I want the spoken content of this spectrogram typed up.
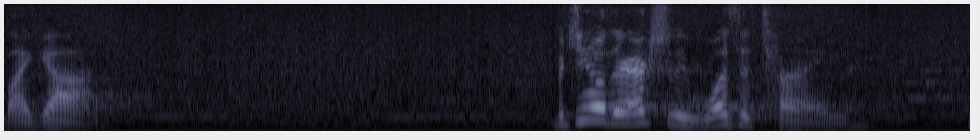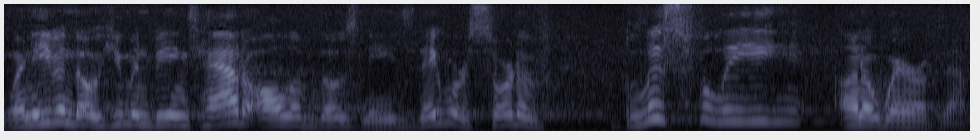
by God. But you know, there actually was a time when, even though human beings had all of those needs, they were sort of blissfully unaware of them.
